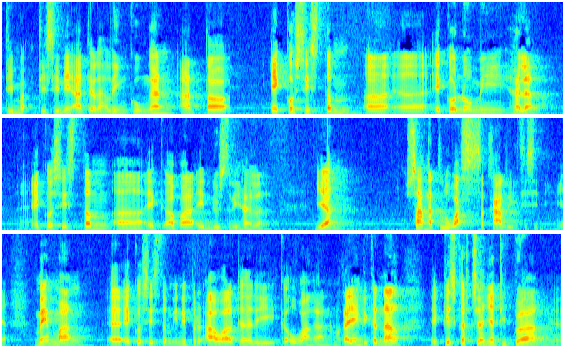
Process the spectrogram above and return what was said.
di, di sini adalah lingkungan atau ekosistem uh, uh, ekonomi halal. Ekosistem uh, ek, apa industri halal yang sangat luas sekali di sini ya. Memang uh, ekosistem ini berawal dari keuangan. Makanya yang dikenal Ekis kerjanya di bank, ya,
